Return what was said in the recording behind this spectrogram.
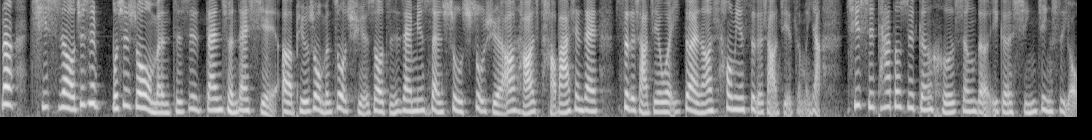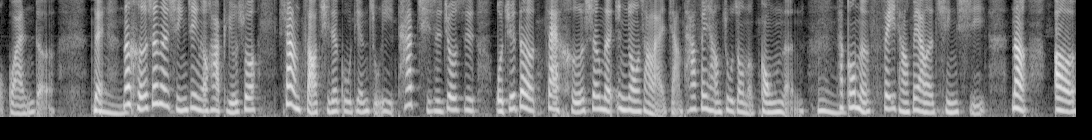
那其实哦，就是不是说我们只是单纯在写，呃，比如说我们作曲的时候，只是在那边算数数学，然后好好吧，现在四个小节为一段，然后后面四个小节怎么样？其实它都是跟和声的一个行进是有关的。对，那和声的行进的话，比如说像早期的古典主义，它其实就是我觉得在和声的应用上来讲，它非常注重的功能，嗯，它功能非常非常的清晰。那呃，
